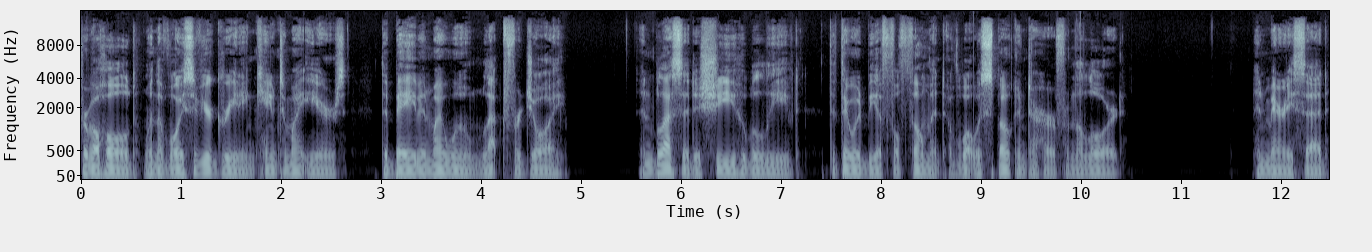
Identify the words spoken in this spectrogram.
For behold, when the voice of your greeting came to my ears, the babe in my womb leapt for joy. And blessed is she who believed that there would be a fulfillment of what was spoken to her from the Lord. And Mary said,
